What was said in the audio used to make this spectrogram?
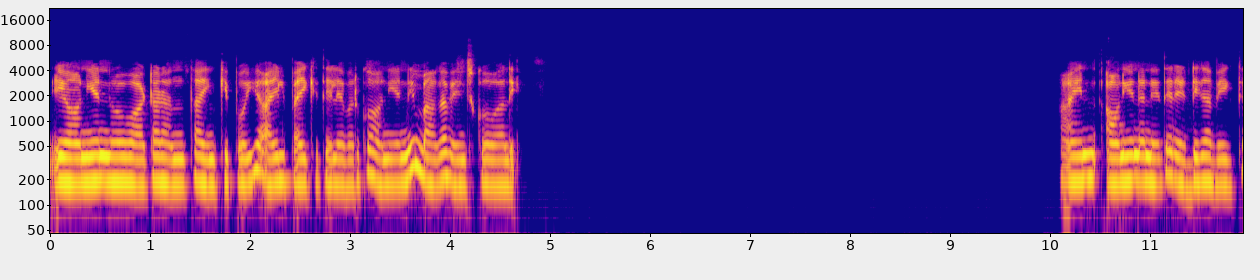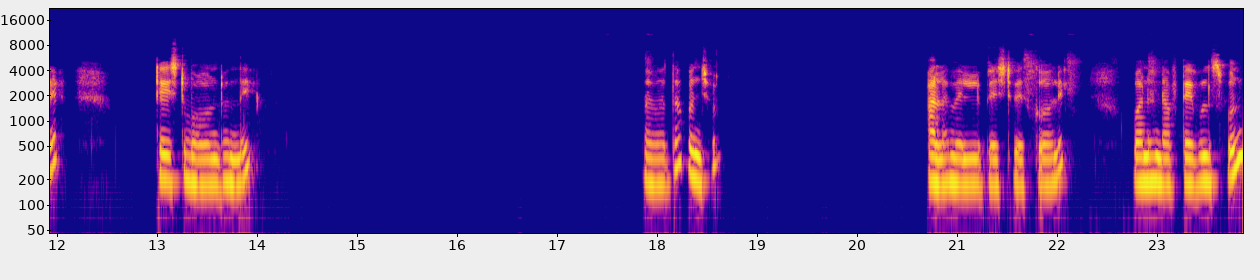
ఈ ఆనియన్ వాటర్ అంతా ఇంకిపోయి ఆయిల్ పైకి తేలే వరకు ఆనియన్ని బాగా వేయించుకోవాలి. ఆయిన్ ఆనియన్ అనేది రెడ్డిగా వేగితే టేస్ట్ బాగుంటుంది. తర్వాత కొంచెం అల్లం వెల్లుల్లి పేస్ట్ వేసుకోవాలి. One and half table spoon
